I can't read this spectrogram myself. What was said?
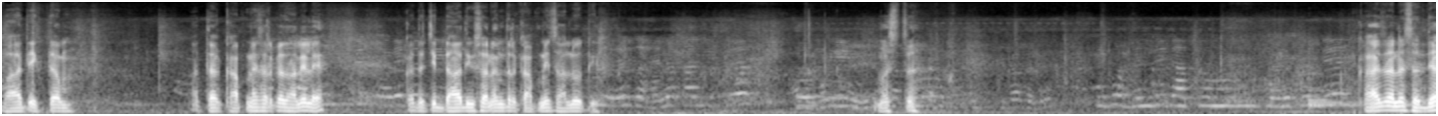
भात एकदम आता कापण्यासारखं झालेलं आहे. कदाचित दहा दिवसानंतर कापणी चालू होतील. मस्त. काय झालं सध्या?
